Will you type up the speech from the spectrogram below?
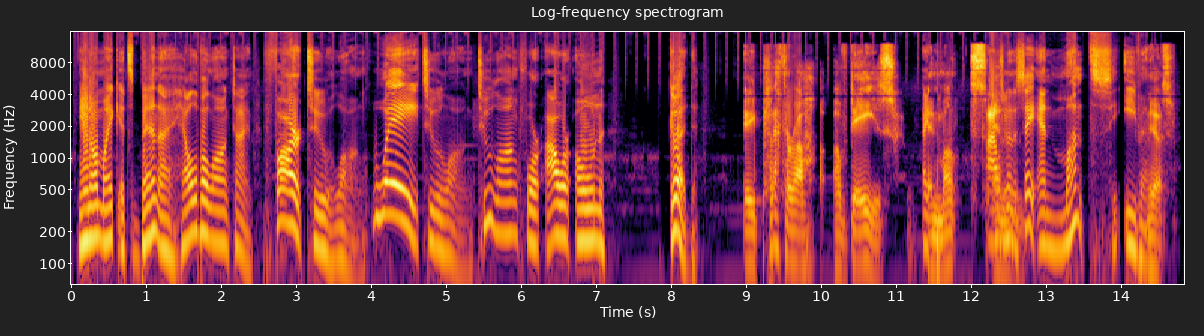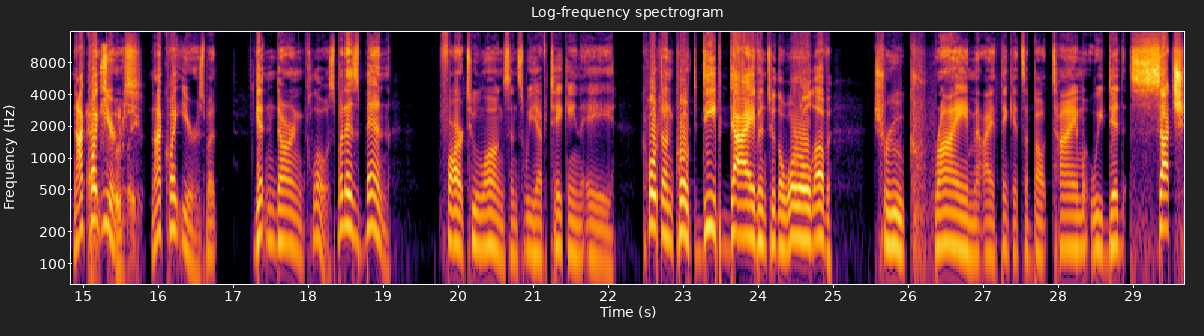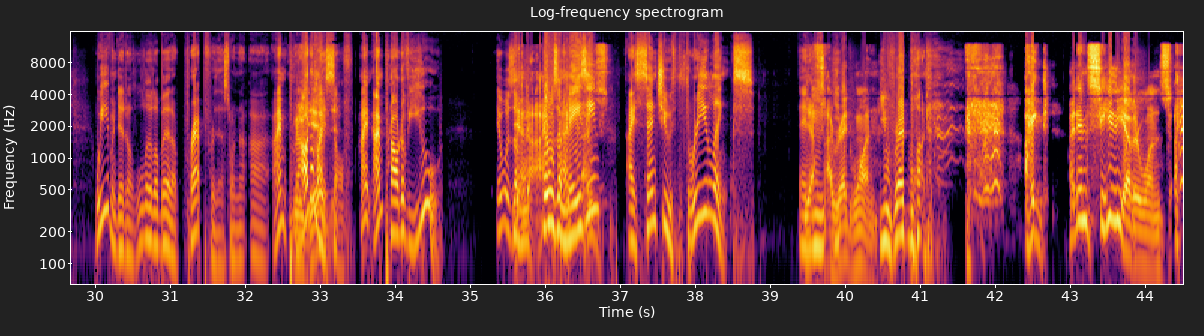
You know, Mike, it's been a hell of a long time. Far too long. Way too long. Too long for our own good. A plethora of days I- and months. I was going to say, and months even. Yes, Not quite absolutely. years. Not quite years, but getting darn close. But it's been far too long since we have taken a quote unquote deep dive into the world of true crime. I think it's about time we did such. We even did a little bit of prep for this one. Uh, I'm proud of myself. I'm, I'm proud of you. It was am- Yeah, it was I- I- I amazing. sent you three links. And yes, you, I read one. You read one. I I didn't see the other ones.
